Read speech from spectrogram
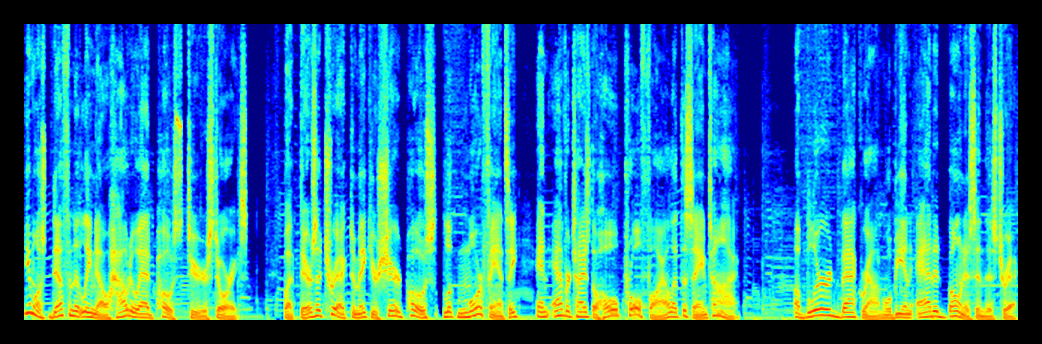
You most definitely know how to add posts to your stories. But there's a trick to make your shared posts look more fancy and advertise the whole profile at the same time. A blurred background will be an added bonus in this trick.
